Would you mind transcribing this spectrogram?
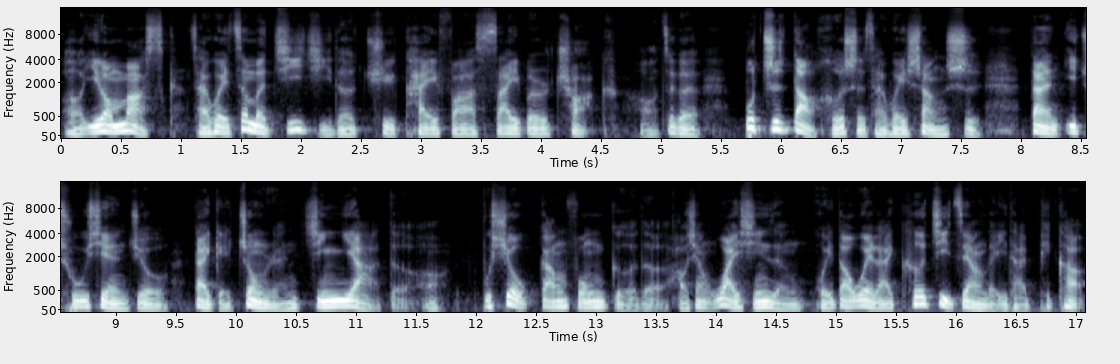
呃，Elon Musk 才会这么积极的去开发 Cyber Truck 哦，这个不知道何时才会上市，但一出现就带给众人惊讶的哦。不锈钢风格的，好像外星人回到未来科技这样的一台 pickup，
